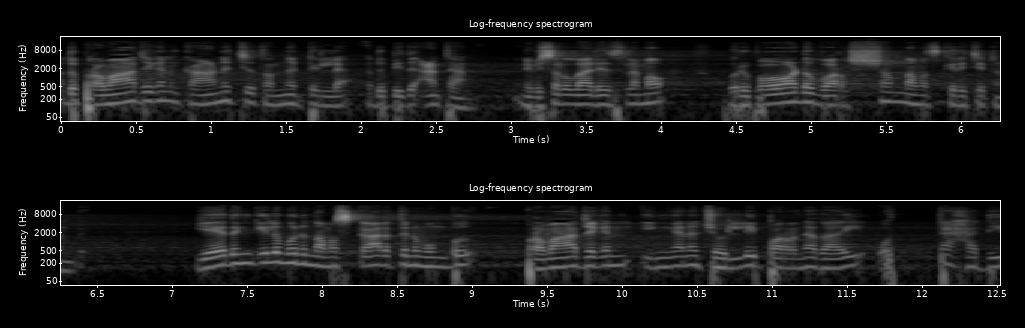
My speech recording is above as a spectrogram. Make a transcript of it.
അത് പ്രവാചകൻ കാണിച്ചു തന്നിട്ടില്ല. അത് ബിദാറ്റാണ് നബി സല്ലല്ലാഹു അലൈഹി സ്വലമോ ഒരുപാട് വർഷം നമസ്കരിച്ചിട്ടുണ്ട്. ഏതെങ്കിലും ഒരു നമസ്കാരത്തിന് മുമ്പ് പ്രവാചകൻ ഇങ്ങനെ ചൊല്ലി പറഞ്ഞതായി ഒറ്റ ഹദീ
